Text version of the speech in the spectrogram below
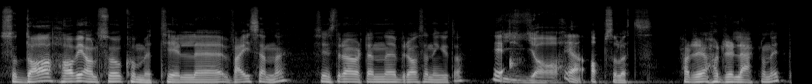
Så da har vi altså kommet til eh, veis ende. Syns dere det har vært en eh, bra sending, gutta? Ja. Absolutt. Har dere, har dere lært noe nytt?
